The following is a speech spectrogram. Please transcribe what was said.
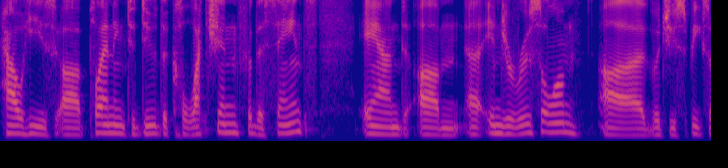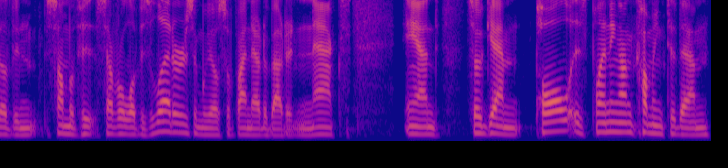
how he's uh, planning to do the collection for the saints and um, uh, in Jerusalem, uh, which he speaks of in some of his several of his letters, and we also find out about it in Acts. And so again, Paul is planning on coming to them.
